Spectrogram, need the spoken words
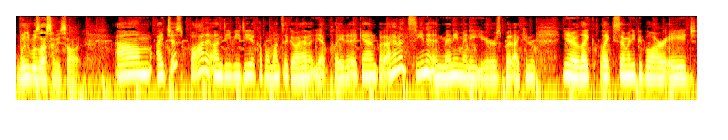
when was the last time you saw it? Um, I just bought it on DVD a couple months ago. I haven't yet played it again, but I haven't seen it in many, many years. But I can, you know, like like so many people our age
